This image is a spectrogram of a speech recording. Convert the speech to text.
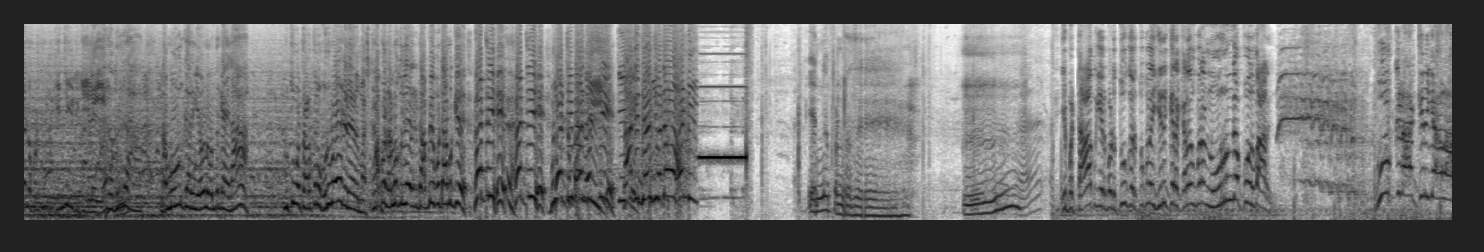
அம்மாலாம் ஏன் சண்டை போடலாமா நம்ம ஊர்க்காரங்க எவனு வந்திருக்காங்களா? தரத்துல கிடையாது மாஸ்டர். அப்ப நமக்குள்ள இருக்கட்டும். அப்படியே போட்டு நமக்கு வெற்றி வெற்றி வெற்றி மேல் வெற்றி நாங்க ஜெயிச்சிட்டோம் என்ன பண்றது? இப்ப டாப் கியர் போட்டு தூக்குற தூக்குல இருக்கிற கனவு பூரா நொறுங்க போது பாரு. தூக்குனாக்கிறீங்களா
